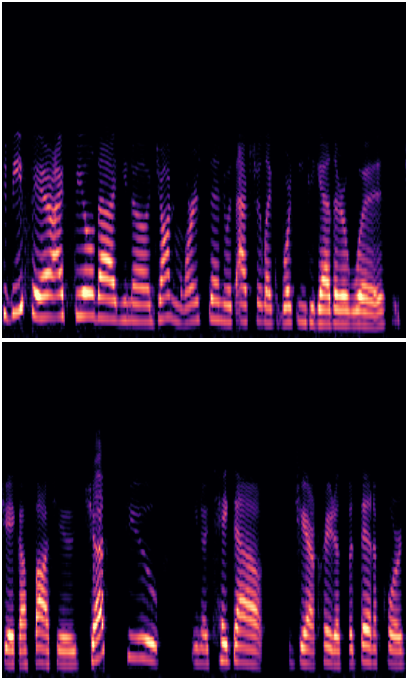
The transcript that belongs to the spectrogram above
to be fair, I feel that, you know, John Morrison was actually like working together with Jacob Fatu just to, you know, take down JR Kratos. But then, of course,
